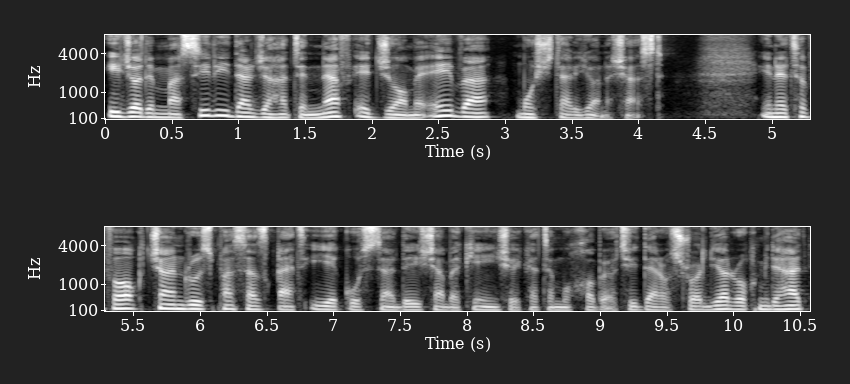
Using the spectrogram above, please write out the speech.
ایجاد مسیری در جهت نفع جامعه و مشتریانش است. این اتفاق چند روز پس از قطعی گسترده شبکه این شرکت مخابراتی در استرالیا رخ می‌دهد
